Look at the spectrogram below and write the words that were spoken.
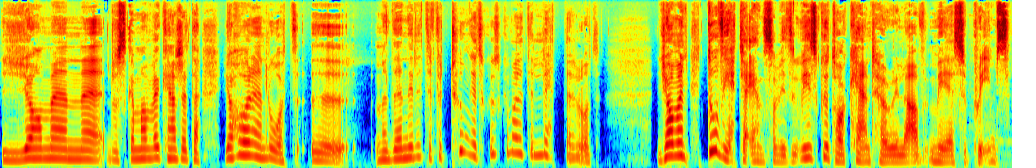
Ja, men eh, då ska man väl kanske ta... Jag har en låt, eh, men den är lite för tung. Det skulle vara lite lättare låt. Ja, men då vet jag en som vi, vi skulle ta Can't Hurry Love med Supremes.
